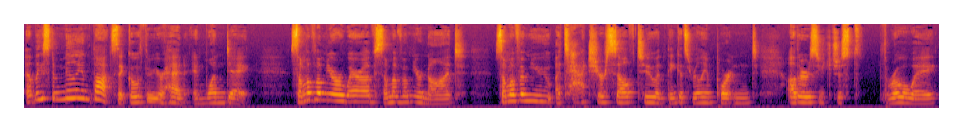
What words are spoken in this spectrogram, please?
At least a million thoughts that go through your head in one day. Some of them you're aware of, some of them you're not. Some of them you attach yourself to and think it's really important. Others you just throw away.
